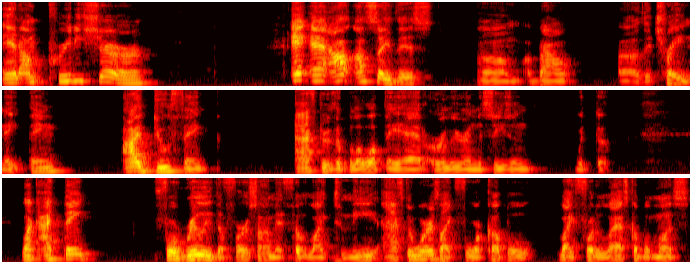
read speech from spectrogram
And I'm pretty sure, and, and I'll, I'll, say this um, about uh, the Trae Nate thing. I do think after the blow up they had earlier in the season with the, like, I think for really the first time it felt like to me afterwards, like for a couple, like for the last couple months,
